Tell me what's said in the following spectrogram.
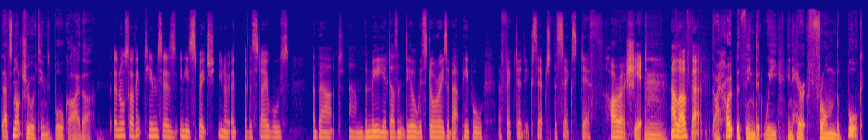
that's not true of Tim's book either and also I think Tim says in his speech, you know, at, at the stables about um, the media doesn't deal with stories about people affected except the sex, death, horror shit. Mm. I love that. I hope the thing that we inherit from the book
